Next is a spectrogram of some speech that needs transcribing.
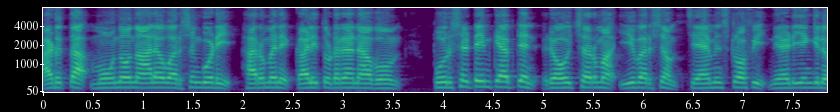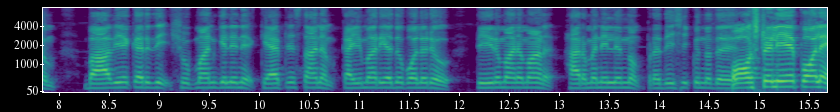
അടുത്ത മൂന്നോ നാലോ വർഷം കൂടി ഹർമന് കളി തുടരാനാവും. പുരുഷ ടീം ക്യാപ്റ്റൻ രോഹിത് ശർമ്മ ഈ വർഷം ചാമ്പ്യൻസ് ട്രോഫി നേടിയെങ്കിലും ഭാവിയെ കരുതി ശുഭ്മാൻ ഗില്ലിന് ക്യാപ്റ്റൻ സ്ഥാനം കൈമാറിയതുപോലൊരു തീരുമാനമാണ് ഹർമനിൽ നിന്നും പ്രതീക്ഷിക്കുന്നത്. ഓസ്ട്രേലിയയെ പോലെ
